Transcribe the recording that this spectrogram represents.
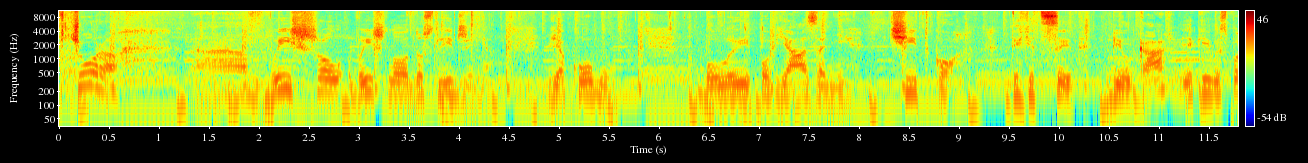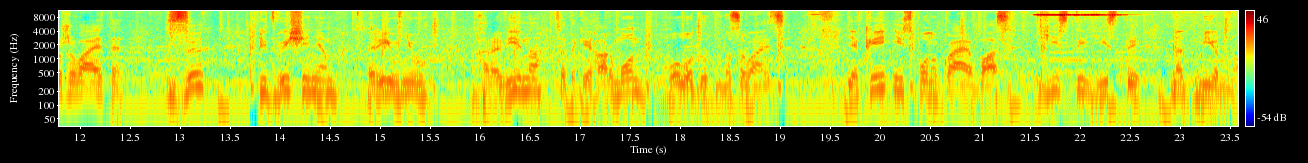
Вчора е, вийшов, вийшло дослідження, в якому були пов'язані чітко дефіцит білка, який ви споживаєте, з підвищенням рівню гравіна, це такий гормон голоду називається, який і спонукає вас їсти, їсти надмірно.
